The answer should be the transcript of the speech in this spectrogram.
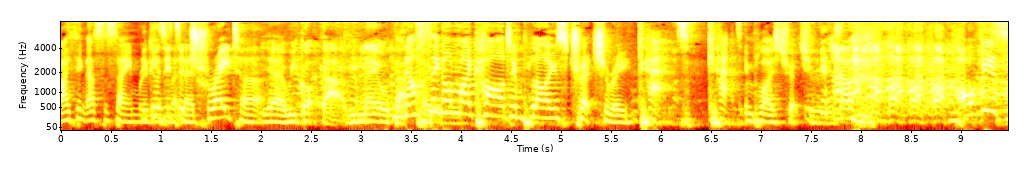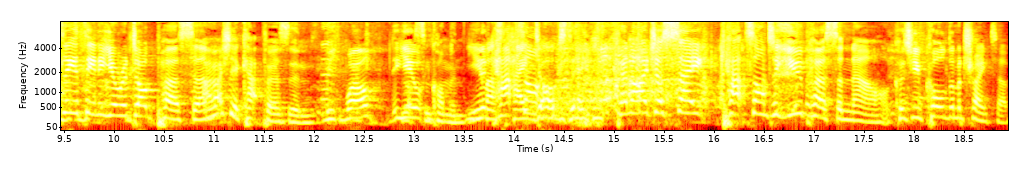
I think that's the same, really. because it's it, a Ned? traitor. yeah, we got that. We nailed that. Nothing on my card implies treachery. cat. Cat implies treachery. no. Obviously, Athena, you're a dog person. I'm actually a cat person. We, well, you lots in common. you the must cats hate aren't- dogs then. Can I just say, cats aren't a you person now because you've called them a traitor.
